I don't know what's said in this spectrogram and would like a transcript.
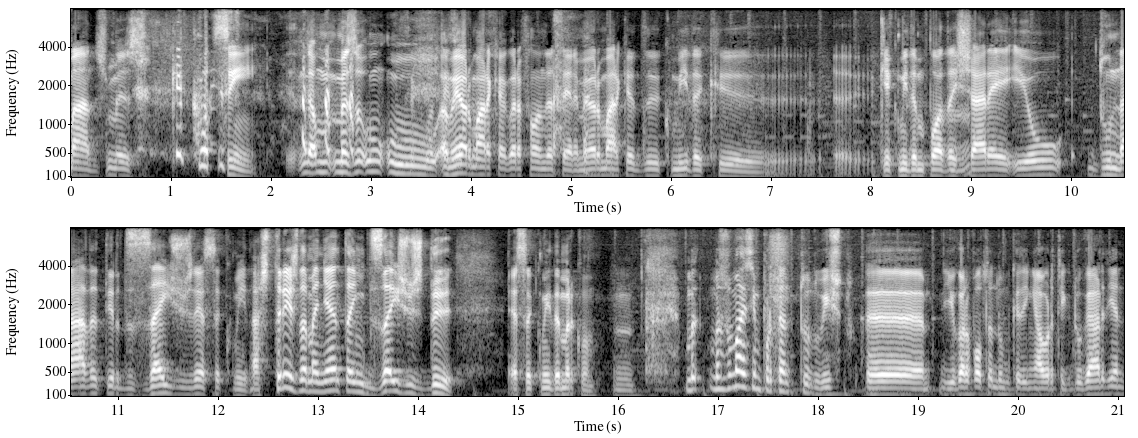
queimados, mas que coisa! sim. Não, mas o, o- a maior marca, agora falando a sério, a maior marca de comida que, uh, que a comida me pode deixar é eu do nada ter desejos dessa comida. Às 3 da manhã tenho desejos de. Essa comida marcou-me. Mas, mas o mais importante de tudo isto, eh, e agora voltando um bocadinho ao artigo do Guardian,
